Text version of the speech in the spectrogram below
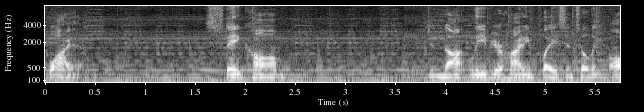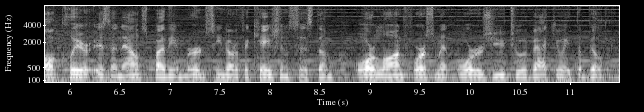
quiet. Stay calm. Do not leave your hiding place until the all clear is announced by the emergency notification system or law enforcement orders you to evacuate the building.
